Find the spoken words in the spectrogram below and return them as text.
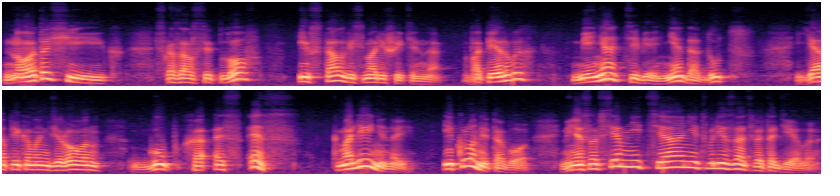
Но это фиг, сказал Светлов и встал весьма решительно. Во-первых, менять тебе не дадут. Я прикомандирован ГУП ХСС к Малениной, и кроме того, меня совсем не тянет влезать в это дело.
